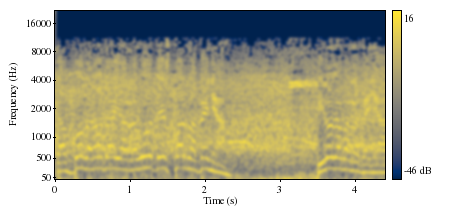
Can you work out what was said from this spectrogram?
Tampoc anota i el rebot és per la penya. Pilota per la penya.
